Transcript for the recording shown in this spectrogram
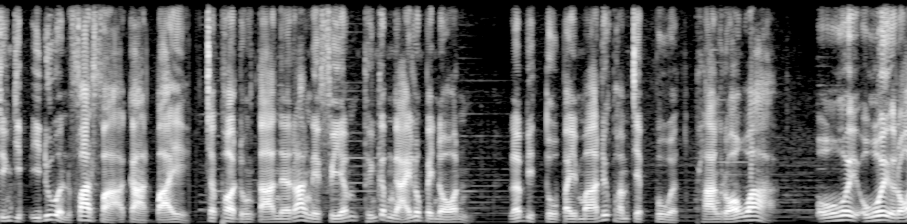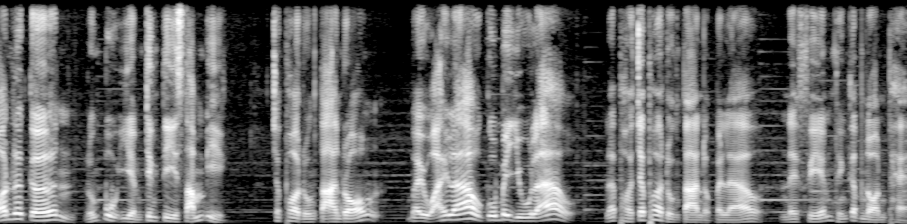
จึงหยิบอีด้วนฟาดฝ่าอากาศไปเจ้าพ่อดวงตาในร่างในเฟียมถึงกับหงายลงไปนอน แล้วบิดตัวไปมาด้วยความเจ็บปวด พลางร้องว่า โอ้ยโอ้ยร้อนเหลือเกิน หลวงปู่เอี่ยมจึงตีซ้ำอีกเจ้าพ่อดวงตาร้อง ไม่ไหวแล้วกูไม่อยู่แล้ว และพอเจ้าพ่อดวงตาออกไปแล้ว ในเฟียมถึงกับนอนแผ่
